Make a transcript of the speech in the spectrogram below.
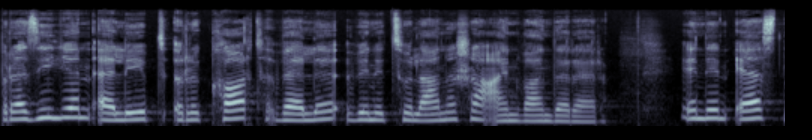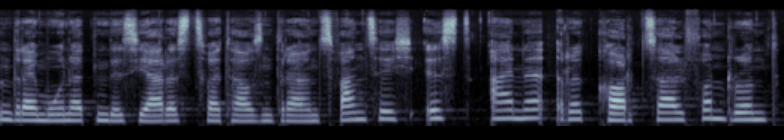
Brasilien erlebt Rekordwelle venezolanischer Einwanderer. In den ersten drei Monaten des Jahres 2023 ist eine Rekordzahl von rund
